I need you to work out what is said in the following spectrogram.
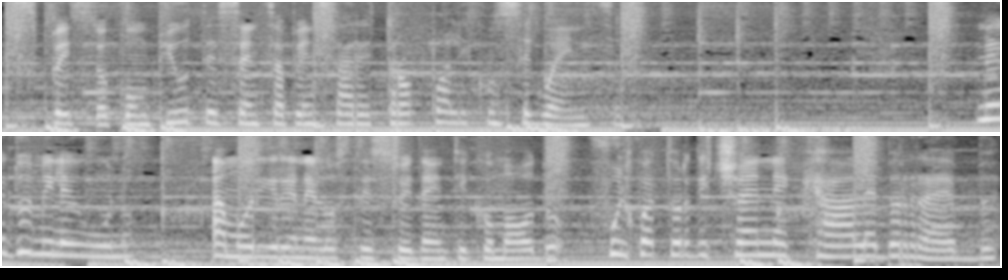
spesso compiute senza pensare troppo alle conseguenze. Nel 2001, a morire nello stesso identico modo, fu il quattordicenne Caleb Rebb,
